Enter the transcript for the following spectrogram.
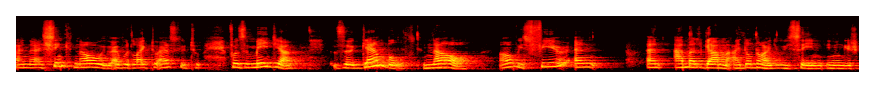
and I think now I would like to ask you to, for the media, the gamble now uh, with fear and and amalgam. I don't know how you say in, in English.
